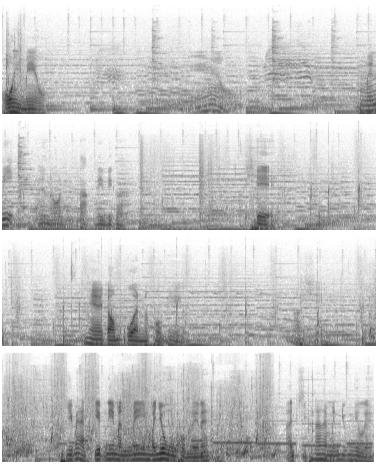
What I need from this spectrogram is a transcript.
โอ้ยแมวแมวมานี่แน่นอนตักนี่ดีกว่า โอเค แมวจอมกวนผมเอง โอเคคลิปไม่อัดคลิปนี่มันไม่มายุ่งกับผมเลยนะ อัดคลิปพนันมันยุ่งยังเลย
